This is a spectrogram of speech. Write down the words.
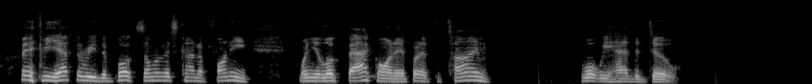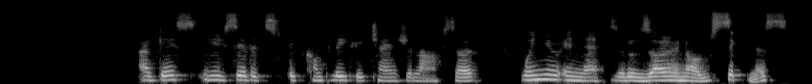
Maybe you have to read the book. Some of it's kind of funny when you look back on it. But at the time, what we had to do. I guess you said it's it completely changed your life. So when you're in that sort of zone of sickness,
